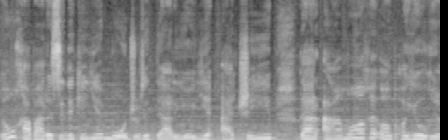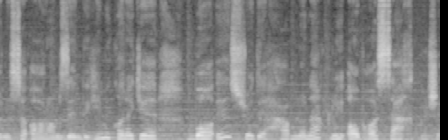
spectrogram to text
به اون خبر رسیده که یه موجود دریایی عجیب در اعماق آبهای اقیانوس آرام زندگی می‌کنه که باعث شده حمل و نقل روی آبها سخت بشه.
